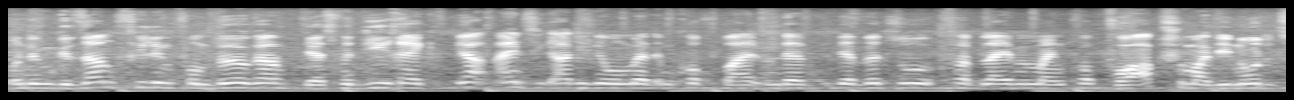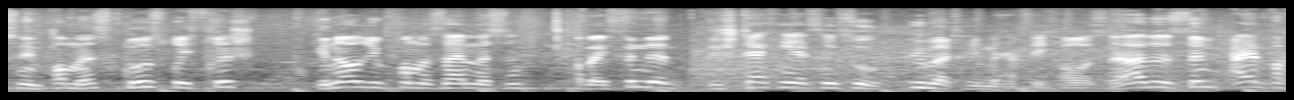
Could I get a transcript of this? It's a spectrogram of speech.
und dem Gesamtfeeling vom Burger, der ist mir direkt, ja, einzigartiger Moment im Kopf behalten und der, der wird so verbleiben in meinem Kopf. Vorab schon mal die Note zu den Pommes, knusprig frisch, genauso wie Pommes sein müssen. Aber ich finde, die stechen jetzt nicht so übertrieben heftig raus. Ne? Also es sind einfach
